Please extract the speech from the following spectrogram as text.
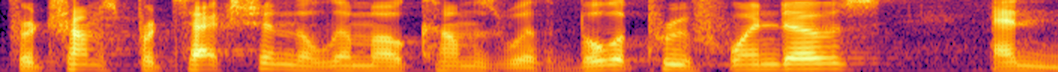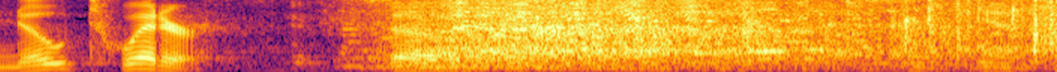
For Trump's protection, the limo comes with bulletproof windows and no Twitter. So, just,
